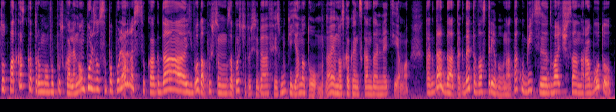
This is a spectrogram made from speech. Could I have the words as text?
тот подкаст, который мы выпускали, но он пользовался популярностью, когда его, допустим, запостят у себя в Фейсбуке Яна Том, да, и у нас какая-нибудь скандальная тема. Тогда да, тогда это востребовано. А так убить э, два часа на работу,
